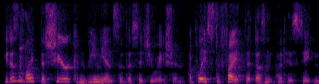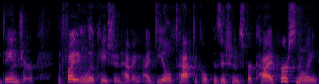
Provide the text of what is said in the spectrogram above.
He doesn't like the sheer convenience of the situation, a place to fight that doesn't put his state in danger, the fighting location having ideal tactical positions for Kai personally,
